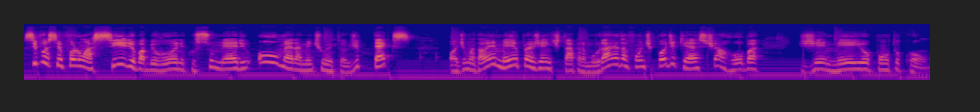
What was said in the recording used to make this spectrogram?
Se você for um assírio, babilônico, sumério ou meramente um leitor de text, pode mandar um e-mail pra gente, tá? Pra muralha da fonte podcast, gmail.com.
